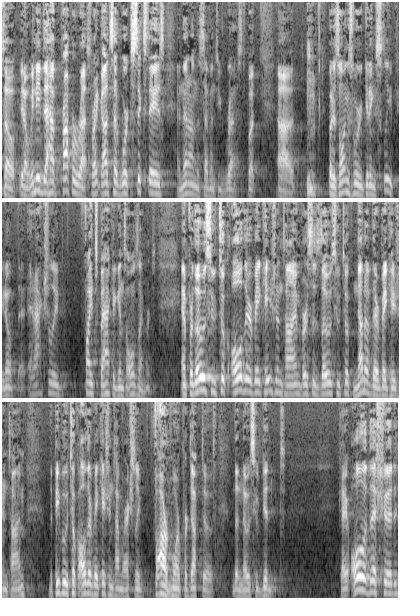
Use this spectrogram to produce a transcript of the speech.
so, you know, we need to have proper rest, right? God said work six days, and then on the seventh you rest. But uh, but as long as we're getting sleep, you know, it actually fights back against Alzheimer's. And for those who took all their vacation time versus those who took none of their vacation time, the people who took all their vacation time were actually far more productive than those who didn't. Okay, all of this should,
